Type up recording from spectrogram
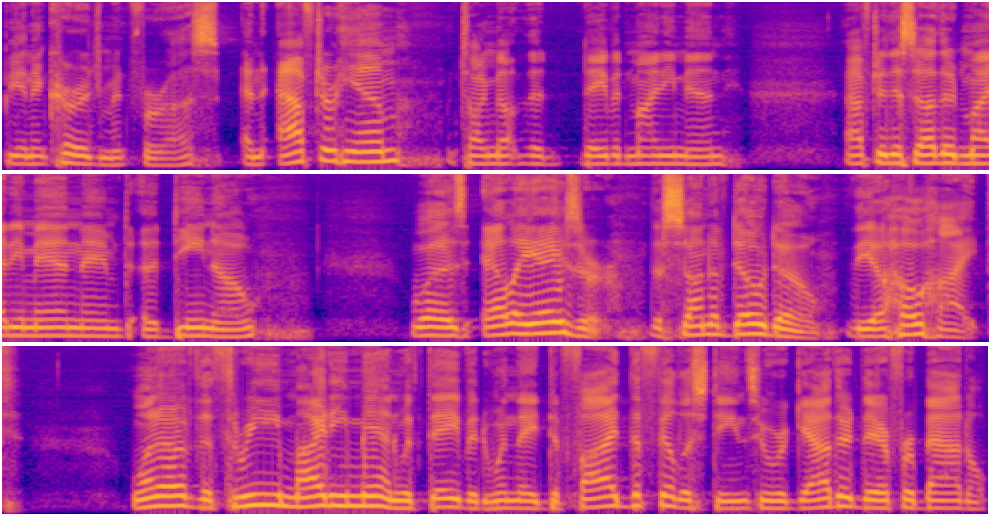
be an encouragement for us. And after him, talking about the David mighty men, after this other mighty man named Adino was Eleazar, the son of Dodo, the Ahohite, one of the three mighty men with David when they defied the Philistines who were gathered there for battle.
